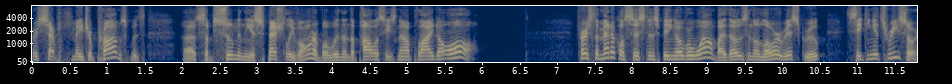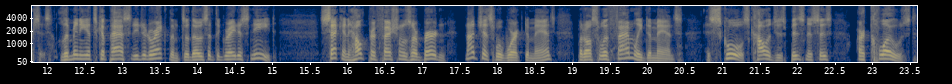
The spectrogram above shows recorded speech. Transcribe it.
are several major problems with uh, subsuming the especially vulnerable within the policies now applied to all. First, the medical system is being overwhelmed by those in the lower risk group seeking its resources, limiting its capacity to direct them to those at the greatest need. Second, health professionals are burdened not just with work demands, but also with family demands, as schools, colleges, businesses are closed.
